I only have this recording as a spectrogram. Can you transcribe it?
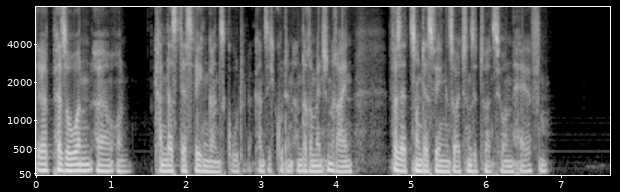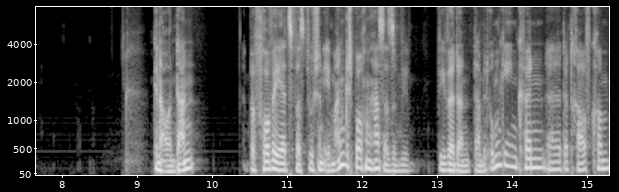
äh, Person äh, und kann das deswegen ganz gut oder kann sich gut in andere Menschen reinversetzen und deswegen in solchen Situationen helfen. Genau, und dann, bevor wir jetzt, was du schon eben angesprochen hast, also wie, wie wir dann damit umgehen können, äh, da drauf kommen,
